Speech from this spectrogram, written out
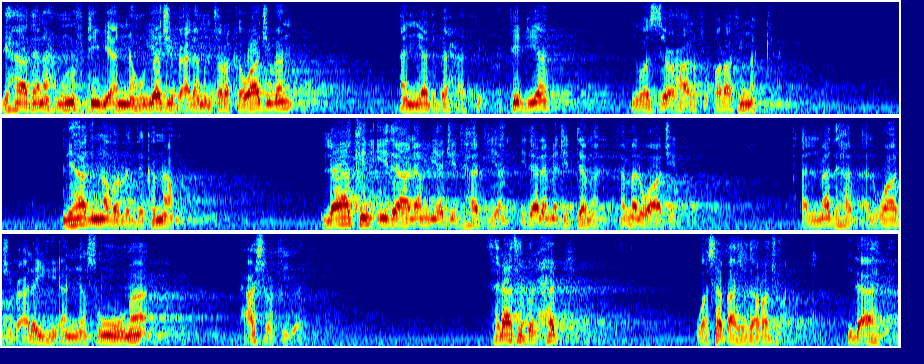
لهذا نحن نفتي بأنه يجب على من ترك واجبا أن يذبح فدية يوزعها على الفقراء في مكة. لهذا النظر الذي ذكرناه. لكن إذا لم يجد هديا إذا لم يجد دما فما الواجب؟ المذهب الواجب عليه أن يصوم عشرة أيام. ثلاثة في الحج وسبعة إذا رجع إلى أهله.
